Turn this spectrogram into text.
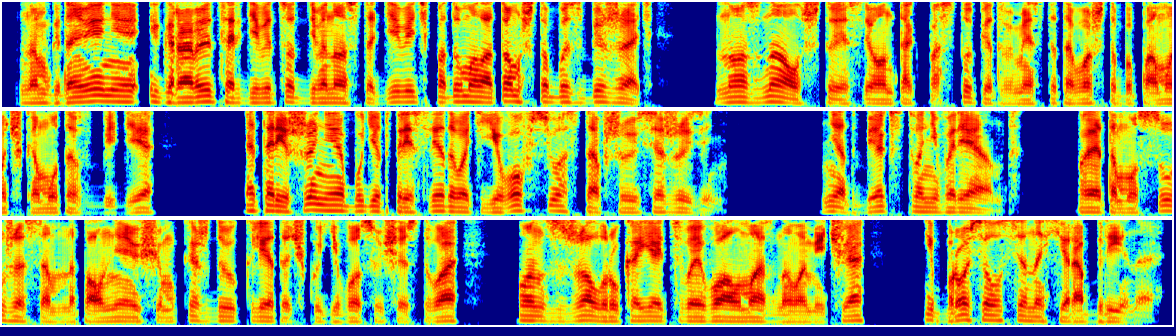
На мгновение Игрорыцарь 999 подумал о том, чтобы сбежать, но знал, что если он так поступит вместо того, чтобы помочь кому-то в беде, это решение будет преследовать его всю оставшуюся жизнь. Нет, бегство не вариант. Поэтому с ужасом, наполняющим каждую клеточку его существа, он сжал рукоять своего алмазного меча и бросился на Херабрина.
